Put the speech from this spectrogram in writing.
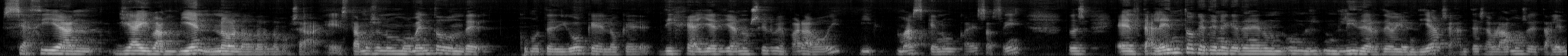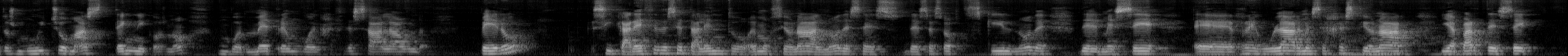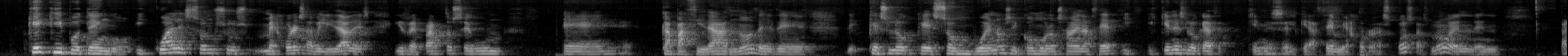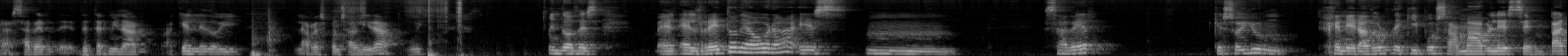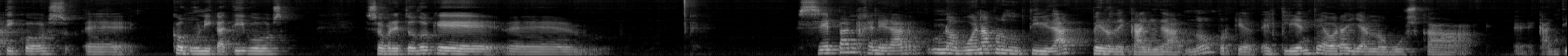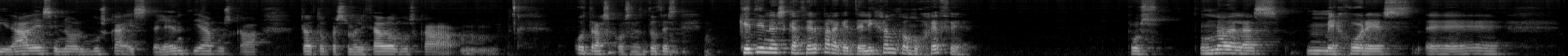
se hacían, ya iban bien. No, no, no, no. O sea, estamos en un momento donde, como te digo, que lo que dije ayer ya no sirve para hoy y más que nunca es así. Entonces, el talento que tiene que tener un, líder de hoy en día, o sea, antes hablábamos de talentos mucho más técnicos, ¿no? Un buen metre, un buen jefe de sala, pero si carece de ese talento emocional, ¿no? De ese, de ese soft skill, ¿no? De, de me sé eh, regular, me sé gestionar y aparte sé qué equipo tengo y cuáles son sus mejores habilidades y reparto según eh, capacidad, ¿no? De, qué es lo que son buenos y cómo lo saben hacer y, quién es lo que quién es el que hace mejor las cosas, ¿no? para saber determinar a quién le doy la responsabilidad. Entonces, el, reto de ahora es mm, saber que soy un generador de equipos amables, empáticos, eh, comunicativos, sobre todo que eh, sepan generar una buena productividad, pero de calidad, ¿no? Porque el cliente ahora ya no busca eh, cantidades, sino busca excelencia, busca trato personalizado, busca mm, otras cosas. Entonces, ¿qué tienes que hacer para que te elijan como jefe? Pues una de las mejores eh,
